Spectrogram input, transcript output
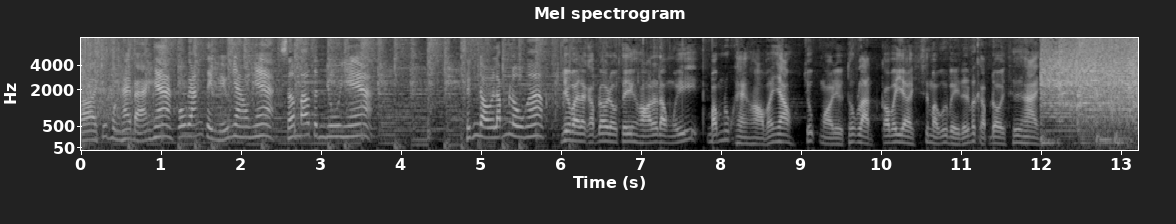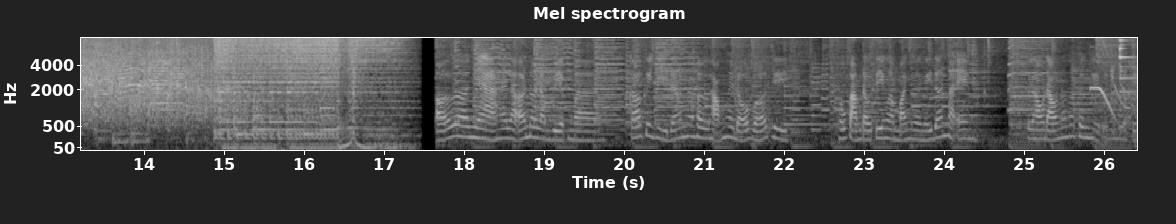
Rồi, chúc mừng hai bạn nha Cố gắng tìm hiểu nhau nha Sớm báo tin vui nha Xứng đôi lắm luôn á Như vậy là cặp đôi đầu tiên họ đã đồng ý bấm nút hẹn hò với nhau. Chúc mọi điều tốt lành. Còn bây giờ, xin mời quý vị đến với cặp đôi thứ hai. Ở ờ, nhà hay là ở nơi làm việc mà có cái gì đó nó hư hỏng hay đổ vỡ thì thủ phạm đầu tiên mà mọi người nghĩ đến là em từ hậu đầu nó có thương hiệu mà chị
